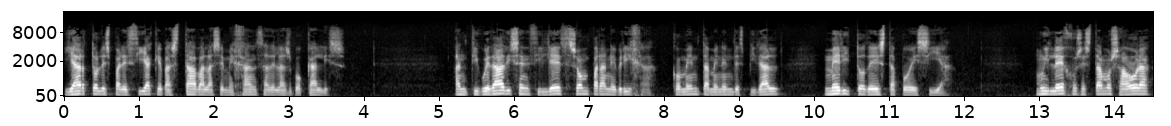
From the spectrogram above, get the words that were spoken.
y harto les parecía que bastaba la semejanza de las vocales. Antigüedad y sencillez son para Nebrija, comenta Menéndez Pidal, mérito de esta poesía. Muy lejos estamos ahora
